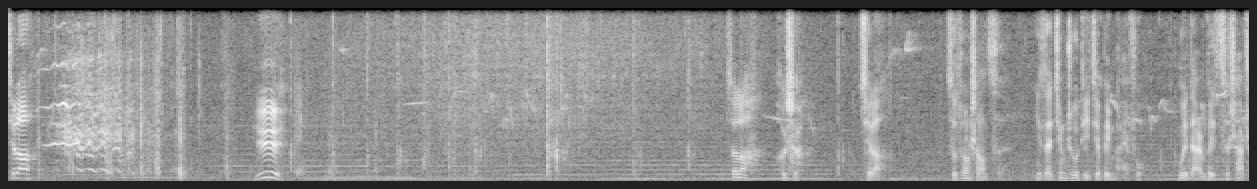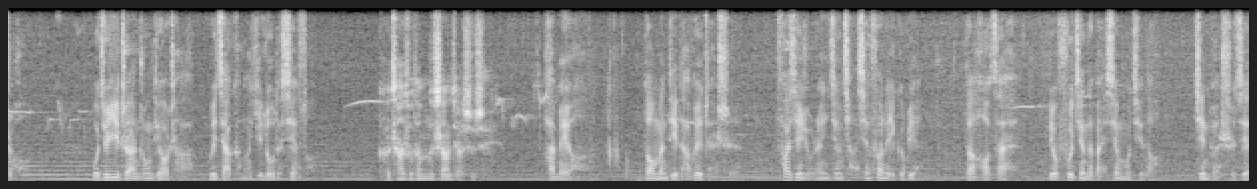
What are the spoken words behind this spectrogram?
七郎，玉，三郎，何事？七郎，自从上次你在荆州地界被埋伏，魏大人被刺杀之后，我就一直暗中调查魏家可能遗漏的线索。可查出他们的上家是谁？还没有。当我们抵达魏宅时，发现有人已经抢先翻了一个遍，但好在有附近的百姓目击到，近段时间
